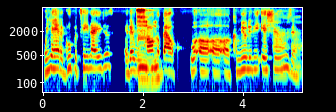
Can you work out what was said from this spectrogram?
when you had a group of teenagers and they would mm-hmm. talk about uh, uh, uh, community issues uh-huh. and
